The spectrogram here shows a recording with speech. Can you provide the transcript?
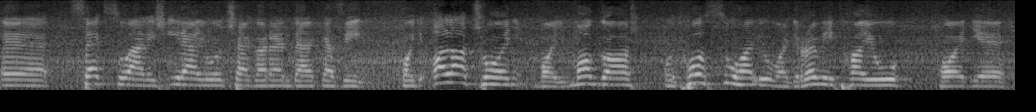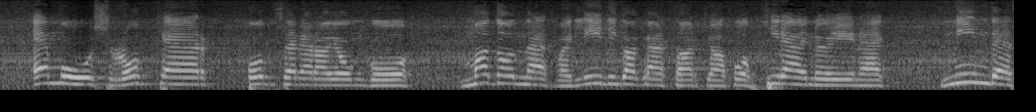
e, szexuális irányultsága rendelkezik, hogy alacsony vagy magas, hogy hosszú hajú vagy rövid hajú, hogy e, emós, rocker, popzene rajongó, Madonnát vagy Lady Gaga tartja a pop királynőjének, mindez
